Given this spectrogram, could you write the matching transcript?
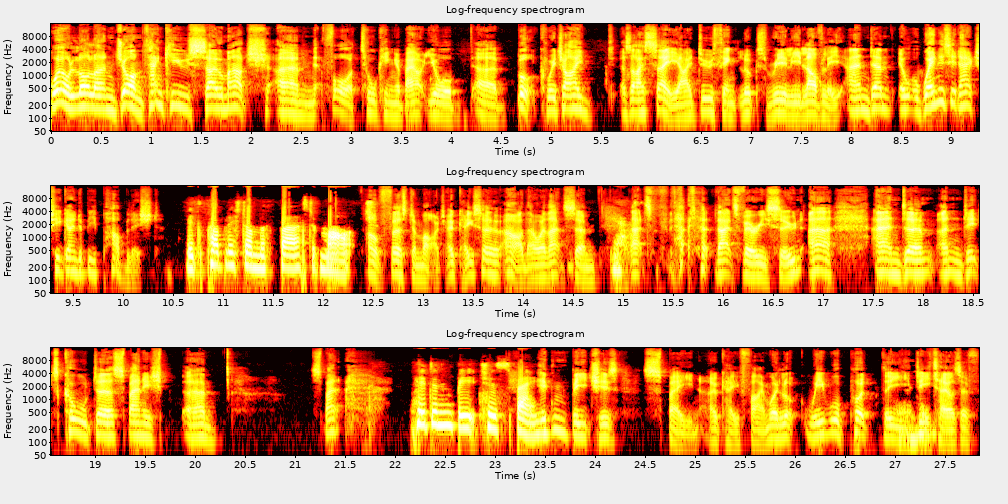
Well, Lola and John, thank you so much um, for talking about your uh, book, which I, as I say, I do think looks really lovely. And um, when is it actually going to be published? It's published on the first of March. Oh, first of March. Okay, so oh, well, that's um, yeah. that's that's very soon. Uh, and um, and it's called uh, Spanish. Um, Span- Hidden Beaches, Spain. Hidden Beaches, Spain. Okay, fine. Well, look, we will put the details of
